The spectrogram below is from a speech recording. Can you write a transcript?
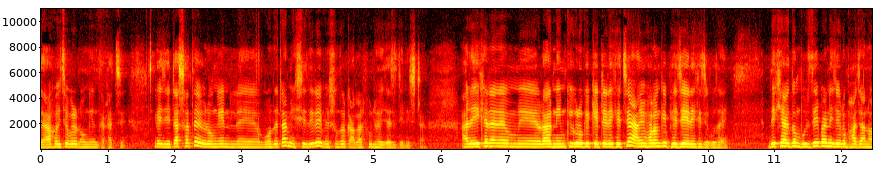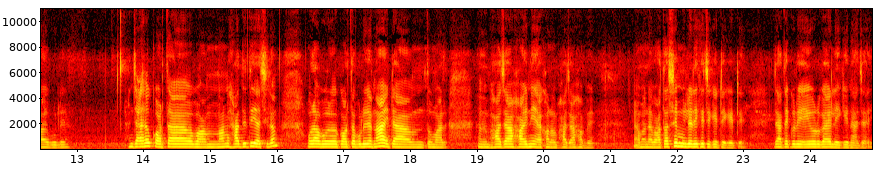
দেওয়া হয়েছে বলে রঙিন দেখাচ্ছে। এই যে এটার সাথে রঙিন বোঁদেটা মিশিয়ে দিলে বেশ সুন্দর কালারফুল হয়ে যাচ্ছে জিনিসটা। আর এইখানে ওরা নিমকিগুলোকে কেটে রেখেছে, আমি ভাবলাম কি ভেজে রেখেছে বোধহয়। দেখে একদম বুঝতেই পারিনি যেগুলো ভাজা নয় বলে। যাই হোক, কর্তা, আমি হাত দিতেই যাচ্ছিলাম। ওরা কর্তা বলে যে, না, এটা তোমার ভাজা হয়নি এখনও ভাজা হবে। মানে বাতাসে মিলে রেখেছে কেটে কেটে। যাতে করে এ ওর গায়ে লেগে না যায়।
